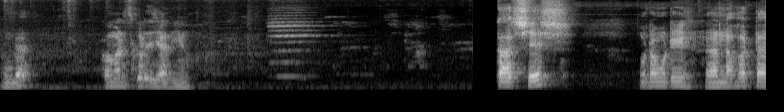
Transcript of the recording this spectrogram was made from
তোমরা কমেন্টস করে জানিও। কাজ শেষ। মোটামুটি রান্নাঘরটা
